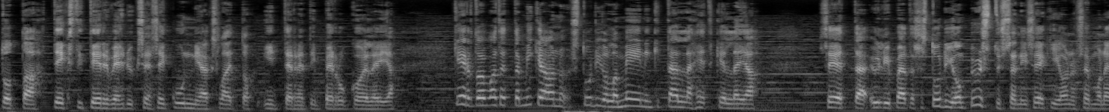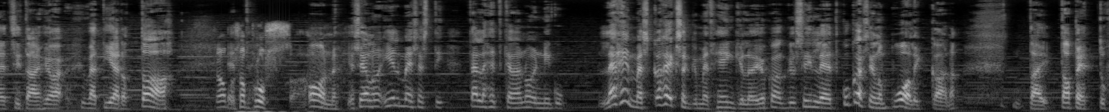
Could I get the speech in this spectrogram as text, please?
tota, tekstitervehdyksen sen kunniaksi laitto internetin perukoille ja kertoivat, että mikä on studiolla meininki tällä hetkellä ja se, että ylipäätänsä studio on pystyssä, niin sekin on semmoinen, että sitä on hyvä, hyvä tiedottaa. Se on, se on plussaa. On, ja siellä on ilmeisesti tällä hetkellä noin niinku lähemmäs 80 henkilöä, joka on kyllä silleen, että kuka siellä on puolikkaana tai tapettu.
